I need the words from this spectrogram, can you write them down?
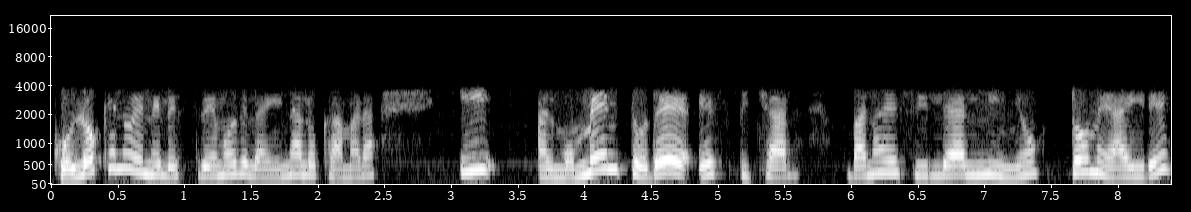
colóquenlo en el extremo de la inhalocámara y al momento de espichar van a decirle al niño tome aire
